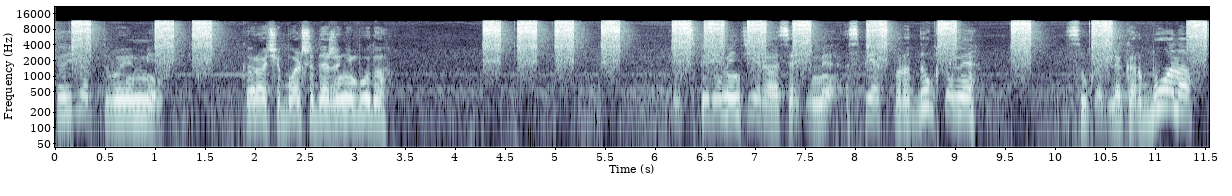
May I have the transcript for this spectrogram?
Да ёб твою медь. Короче, больше даже не буду экспериментировать с этими спецпродуктами. Сука, для карбонов.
